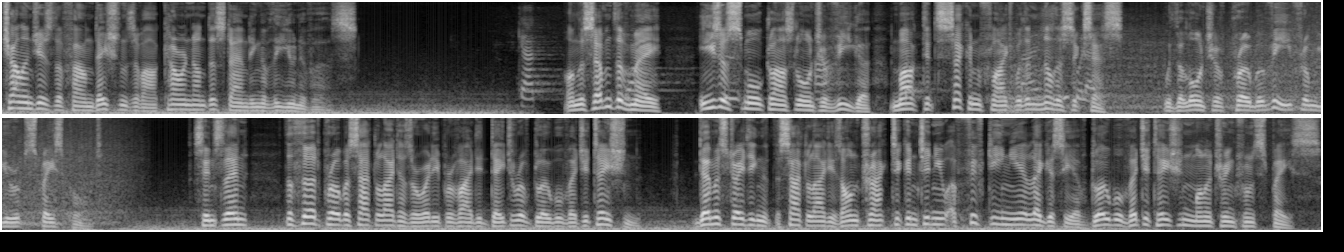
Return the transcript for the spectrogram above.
challenges the foundations of our current understanding of the universe. On the 7th of May, ESA's small class launcher Vega marked its second flight with another success, with the launch of Proba V from Europe's spaceport. Since then, the third Proba satellite has already provided data of global vegetation, demonstrating that the satellite is on track to continue a 15-year legacy of global vegetation monitoring from space.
